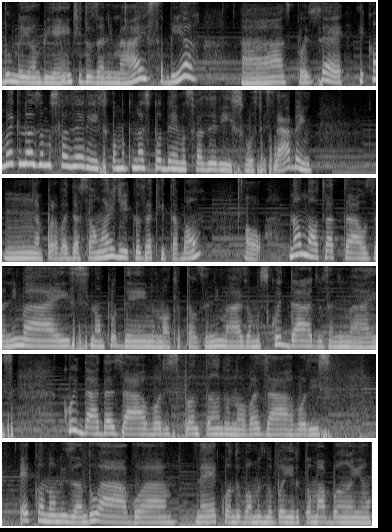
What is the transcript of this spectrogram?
do meio ambiente, dos animais, sabia? Ah, pois é. E como é que nós vamos fazer isso? Como que nós podemos fazer isso? Vocês sabem? Hum, a prova vai dar só umas dicas aqui, tá bom? Ó, não maltratar os animais, não podemos maltratar os animais, vamos cuidar dos animais, cuidar das árvores, plantando novas árvores, economizando água, né? Quando vamos no banheiro tomar banho,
